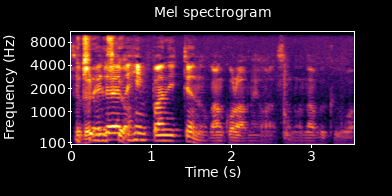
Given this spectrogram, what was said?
それどれぐらいの頻繁に行ってんの？頑固ラーメンは。そのナブ君は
